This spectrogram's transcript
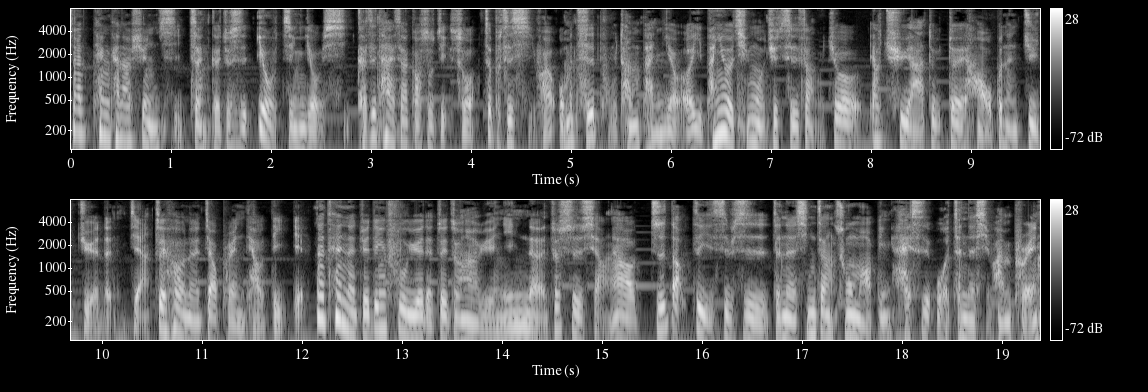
那 Ten 看到讯息，整个就是又惊又喜，可是他还是要告诉自己说：“这不是喜欢，我们只是普通朋友而已。朋友请我去吃饭，我就要去啊，对不对？好，我不能拒绝人家。”最后呢，叫 Pren 挑地点。那 Ten 呢，决定赴约的最。最重要原因呢，就是想要知道自己是不是真的心脏出毛病，还是我真的喜欢 Prin。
